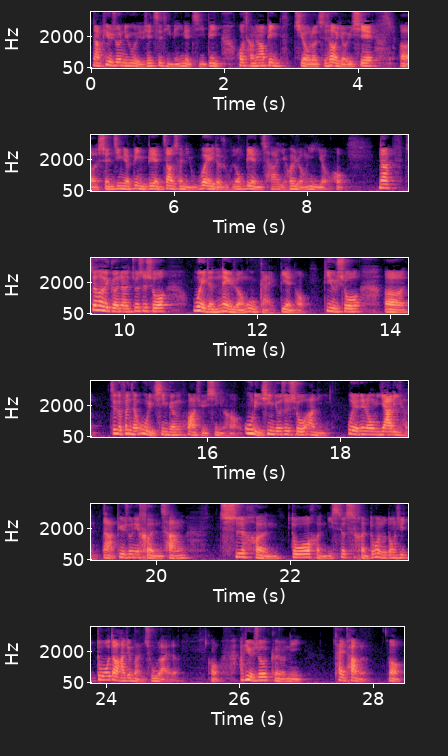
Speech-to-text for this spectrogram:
那譬如说，如果有些自体免疫的疾病或糖尿病久了之后，有一些呃神经的病变，造成你胃的蠕动变差，也会容易有吼。那最后一个呢，就是说胃的内容物改变哦。譬如说，呃，这个分成物理性跟化学性哈。物理性就是说啊，你胃的内容物压力很大，譬如说你很长吃很多很一次就吃很多很多东西，多到它就满出来了。哦，啊，譬如说，可能你太胖了，哦，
